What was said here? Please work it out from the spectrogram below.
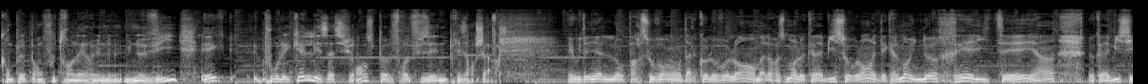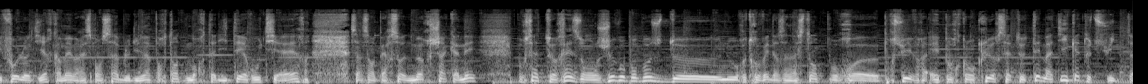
complètement foutre en l'air une, une vie et pour lesquels les assurances peuvent refuser une prise en charge. Et oui, Daniel, on parle souvent d'alcool au volant. Malheureusement, le cannabis au volant est également une réalité. Hein. Le cannabis, il faut le dire, quand même responsable d'une importante mortalité routière. 500 personnes meurent chaque année. Pour cette raison, je vous propose de nous retrouver dans un instant pour euh, poursuivre et pour conclure cette thématique. À tout de suite.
